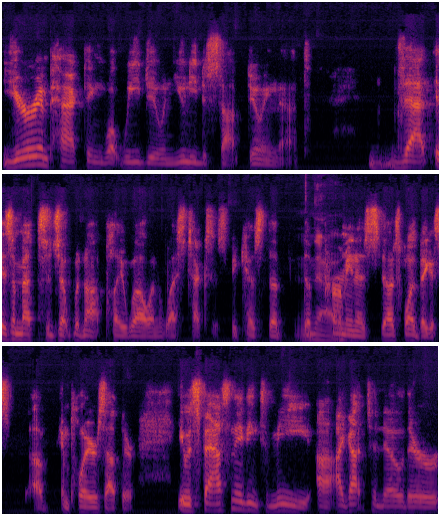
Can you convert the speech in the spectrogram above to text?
"You're impacting what we do, and you need to stop doing that." That is a message that would not play well in West Texas because the the no. Permian is that's one of the biggest uh, employers out there. It was fascinating to me. Uh, I got to know their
